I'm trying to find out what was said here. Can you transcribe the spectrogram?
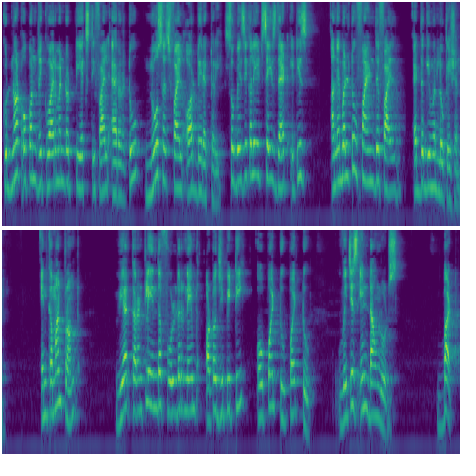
could not open requirement.txt file error to no such file or directory. So basically it says that it is unable to find the file at the given location. In command prompt, we are currently in the folder named AutoGPT 0.2.2 which is in downloads. But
